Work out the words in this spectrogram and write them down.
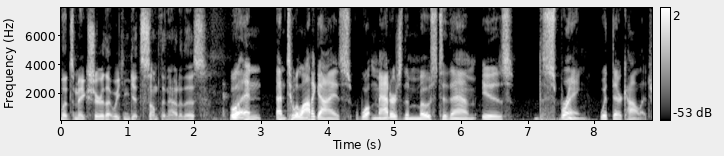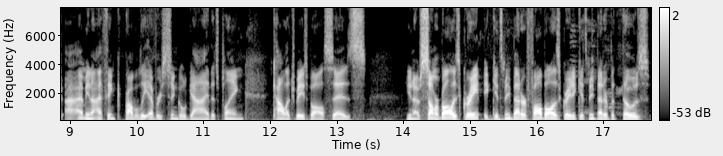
let's make sure that we can get something out of this. Well, and and to a lot of guys, what matters the most to them is the spring with their college. I, I mean, I think probably every single guy that's playing college baseball says, you know, summer ball is great, it gets me better. Fall ball is great, it gets me better. But those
